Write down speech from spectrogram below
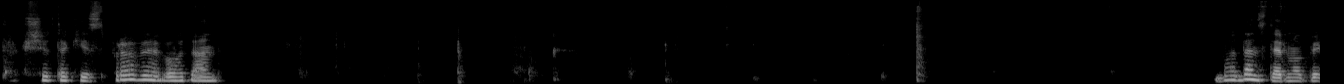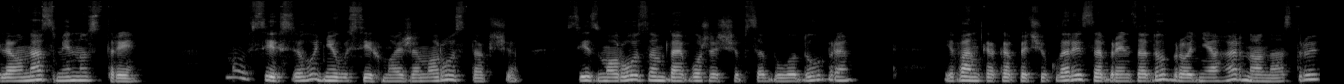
Так що такі справи, Богдан. Богдан з Тернопіля, у нас мінус три. Ну, всіх сьогодні, у всіх майже мороз, так що всі з морозом, дай Боже, щоб все було добре. Іванка Капечук, Лариса Бринза, доброго дня, гарного настрою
